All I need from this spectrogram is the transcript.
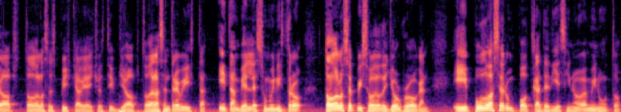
Jobs, todos los speeches que había hecho Steve Jobs, todas las entrevistas y también le suministró todos los episodios de Joe Rogan y pudo hacer un podcast de 19 minutos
